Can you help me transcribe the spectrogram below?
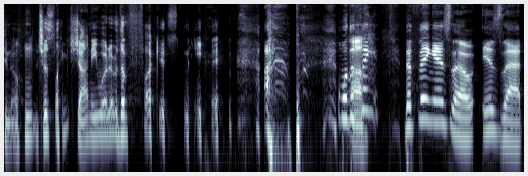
You know, just like Johnny, whatever the fuck his name is. well, the Uh. thing, the thing is though, is that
